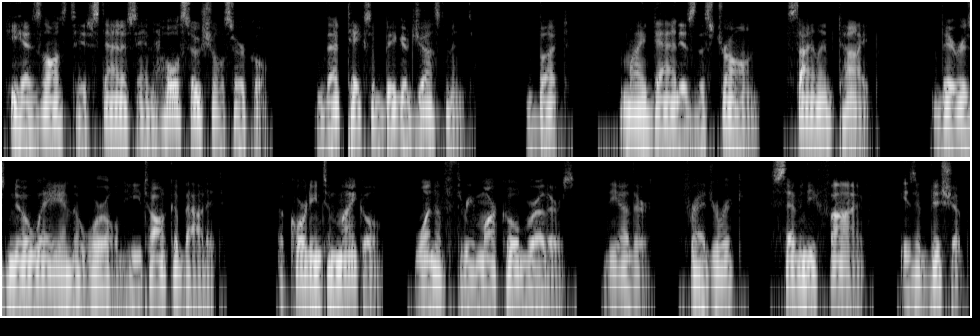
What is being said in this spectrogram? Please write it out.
He has lost his status and whole social circle. That takes a big adjustment. But, my dad is the strong, silent type. There is no way in the world he talk about it. According to Michael, one of three Markle brothers, the other, Frederick, 75, is a bishop.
